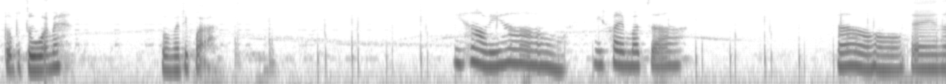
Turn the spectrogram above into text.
เปิดประตูไว้ไหมเปิดไว้ดีกว่า นี่ห่าวนี่ห่าวมีใครมาจ้าอ้าวใครน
